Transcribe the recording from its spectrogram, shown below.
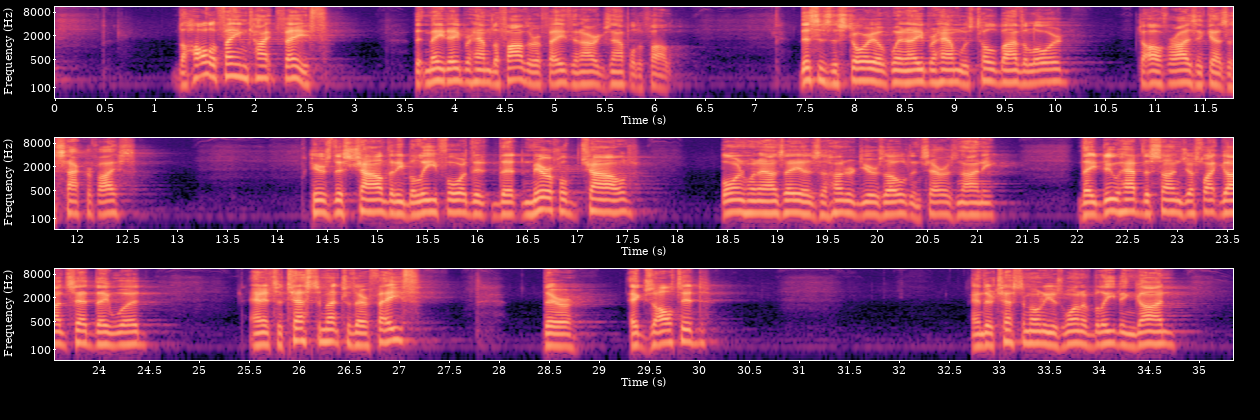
the Hall of Fame type faith that made Abraham the father of faith and our example to follow. This is the story of when Abraham was told by the Lord to offer Isaac as a sacrifice. Here's this child that he believed for, that, that miracle child, born when Isaiah is 100 years old and Sarah's 90. They do have the son just like God said they would. And it's a testament to their faith. They're exalted. And their testimony is one of believing God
